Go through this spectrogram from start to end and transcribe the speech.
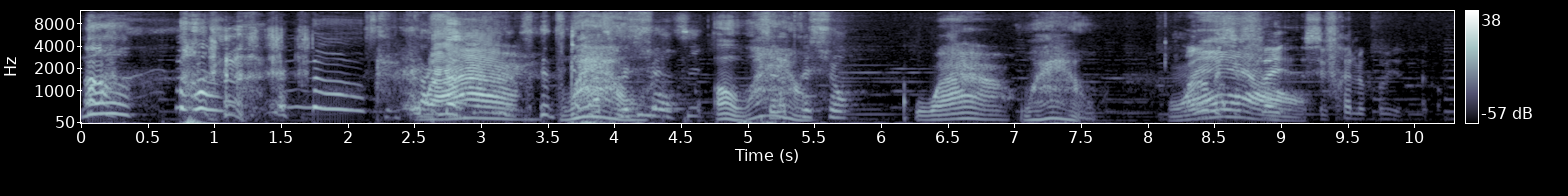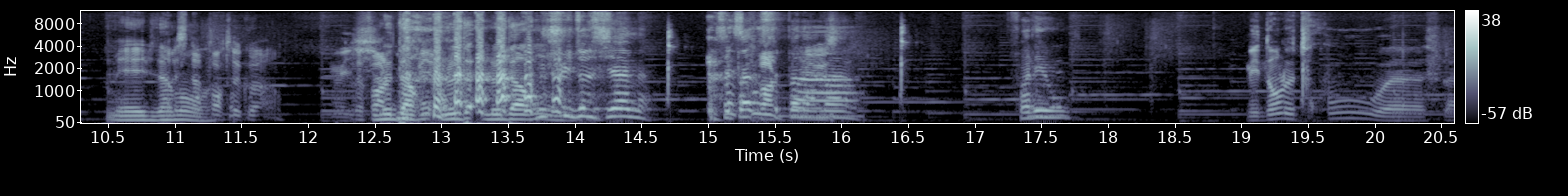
Non Waouh C'était Wow. la pression. Oh, C'est la wow pression. Waouh Wow non, mais c'est c'est Fred le premier. Mais C'est évidemment, n'importe quoi. Oui. Le daron, le, da- le daron. Je suis deuxième. C'est pas, pas normal. Faut aller où? Mais dans le trou, euh, Fly.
